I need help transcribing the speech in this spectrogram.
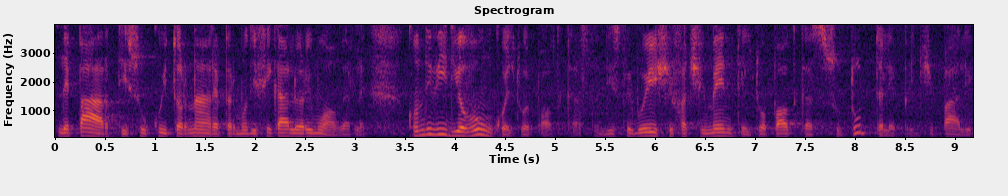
le parti su cui tornare per modificarle o rimuoverle. Condividi ovunque il tuo podcast, distribuisci facilmente il tuo podcast su tutte le principali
